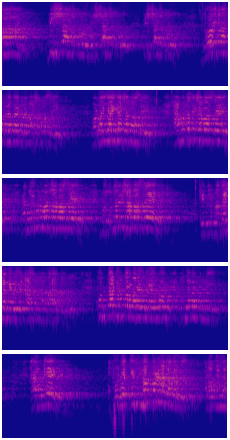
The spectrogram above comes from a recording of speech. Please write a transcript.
ভাই, বিশ্বাস করো বিশ্বাস করো বিশ্বাস করো। দশ লাখ টাকা একটা আসাম আছে, ওটা ইয়াই আসাম আছে আমাদের হিসাব আছে, না তৈমুর খান সাহেব আছে মুস্তফা সাহেব আছে কিন্তু মাদ্রাসা হয়েছে কাসম না মারা তো কুত্তা টুত্তর মারা এমন দুতলা বিল্ডিং কালকে ফোনে তিন লক্ষ টাকা টাকা হয়েছে। আলহামদুলিল্লাহ।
